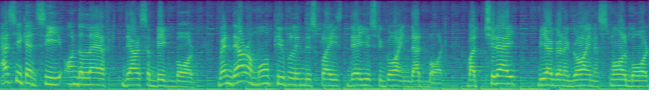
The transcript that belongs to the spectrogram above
As you can see on the left, there's a big boat. When there are more people in this place, they used to go in that boat. But today, we are gonna go in a small boat,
